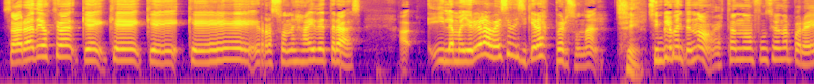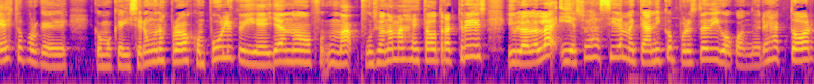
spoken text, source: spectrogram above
Sabrá Dios qué, qué, qué, qué- qué razones hay detrás. Ah, Y la mayoría de las veces ni siquiera es personal. Sí. Simplemente no, esta no funciona para esto porque como que hicieron unas pruebas con público y ella no fu- ma- funciona más esta otra actriz y bla, bla, bla. Y eso es así de mecánico, por eso te digo, cuando eres actor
